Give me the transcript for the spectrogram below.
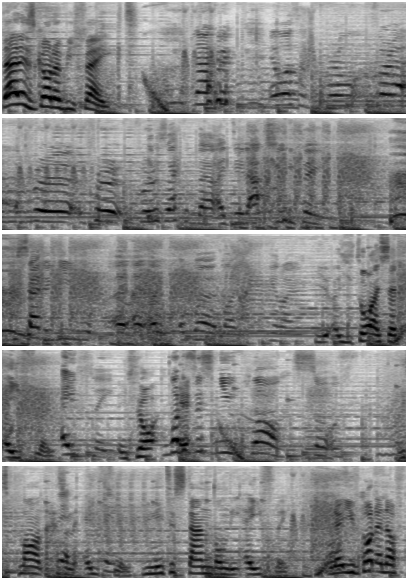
That has got to be faked. No, it wasn't. For a, for a, for a, for a, for a second there, I did actually think you said a new a, a, a, a word like you know You, you thought I said eighthly. eighthly. You thought What eh, this new plant sort of? This plant has an Yeah. eighthly. You need to stand on the eighthly. You know, you've got enough.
